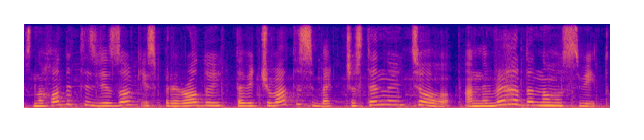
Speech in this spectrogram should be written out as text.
знаходити зв'язок із природою та відчувати себе частиною цього, а не вигаданого світу.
